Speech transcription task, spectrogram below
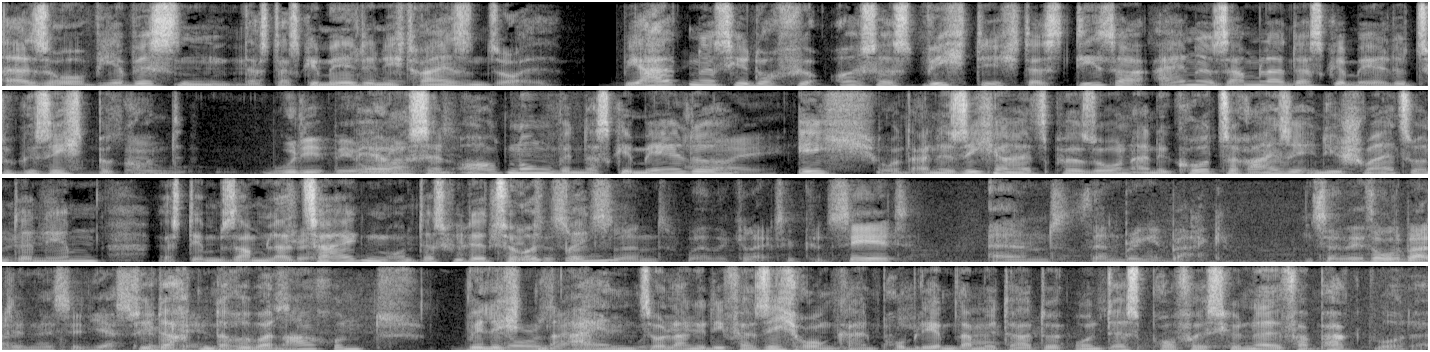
also wir wissen, dass das Gemälde nicht reisen soll. Wir halten es jedoch für äußerst wichtig, dass dieser eine Sammler das Gemälde zu Gesicht bekommt. Wäre es in Ordnung, wenn das Gemälde, ich und eine Sicherheitsperson eine kurze Reise in die Schweiz unternehmen, es dem Sammler zeigen und das wieder zurückbringen? Sie dachten darüber nach und willigten ein, solange die Versicherung kein Problem damit hatte und es professionell verpackt wurde.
